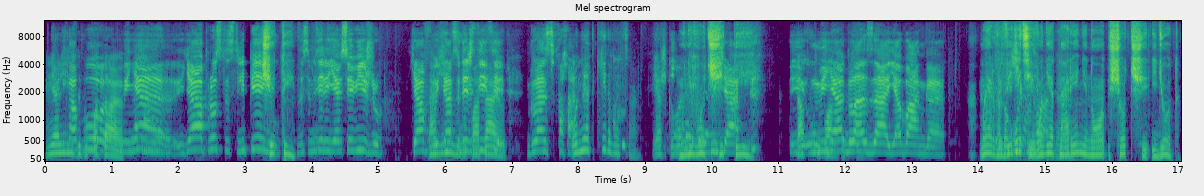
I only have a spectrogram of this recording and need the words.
У меня линзы Кого? У выпадают. меня, я просто слепею. Читы. На самом деле я все вижу. Я, Да, я, подождите, выпадают. глаз. Он не откидывается. Я же У говорю. него Я- читы. И Да у меня Ванга, глаза, я Ванга. Мэр, вы Да видите, его нет на Ванга? арене, но счет идет.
